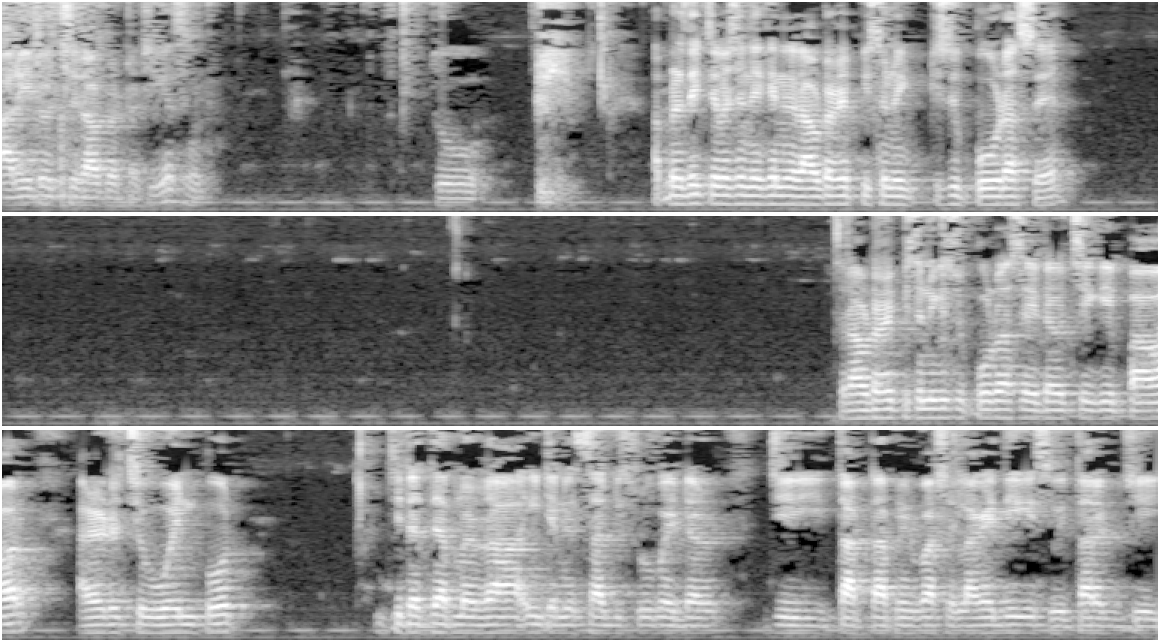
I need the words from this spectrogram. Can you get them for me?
আর এটা হচ্ছে রাউটারটা ঠিক আছে? তো আপনারা দেখতে পাচ্ছেন এখানে রাউটারের পিছনে কিছু পোর্ট আছে। রাউটারের পিছনে কিছু পোর্ট আছে, এটা হচ্ছে কি পাওয়ার আর এটা হচ্ছে ওয়েন পোর্ট যেটাতে আপনারা ইন্টারনেট সার্ভিস প্রোভাইডার যেই তারটা আপনার পাশে লাগাই দিয়ে গেছে, ওই তার যেই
